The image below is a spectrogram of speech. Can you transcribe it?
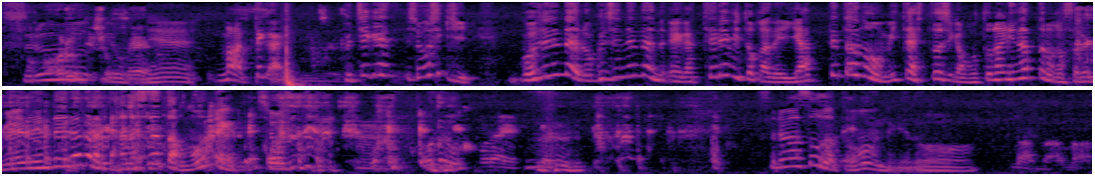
するよあるんでしょうね。まあてかぶっちゃけ正直50年代60年代の映画テレビとかでやってたのを見た人たちが大人になったのがそれぐらいの年代だからって話だとは思うんだけどね 正直。それはそうだと思うんだけどまあまあまあ、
